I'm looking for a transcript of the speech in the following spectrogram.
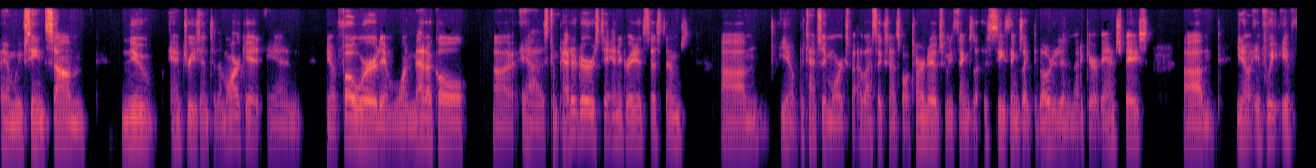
and we've seen some new entries into the market and, you know, Forward and One Medical uh, as competitors to integrated systems. Um, you know, potentially more exp less expensive alternatives. We things see things like Devoted in the Medicare Advantage space. Um, you know, if we if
